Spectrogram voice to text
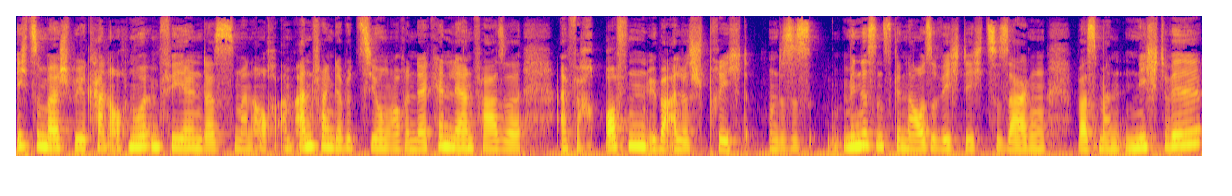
Ich zum Beispiel kann auch nur empfehlen, dass man auch am Anfang der Beziehung, auch in der Kennenlernphase, einfach offen über alles spricht. Und es ist mindestens genauso wichtig zu sagen, was man nicht will,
